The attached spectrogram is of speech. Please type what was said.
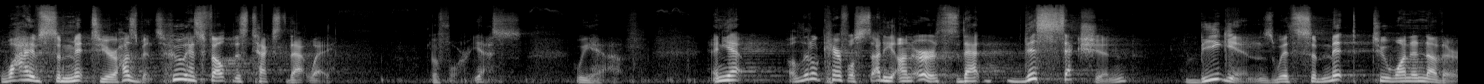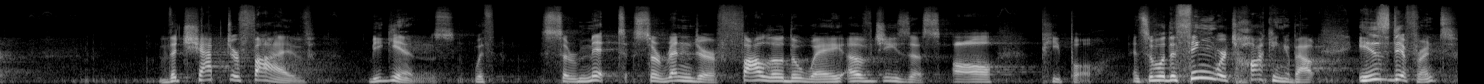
wives submit to your husbands. Who has felt this text that way before? Yes, we have. And yet, a little careful study unearths that this section begins with submit to one another. The chapter 5 begins with submit, surrender, follow the way of Jesus, all people. And so the thing we're talking about is different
